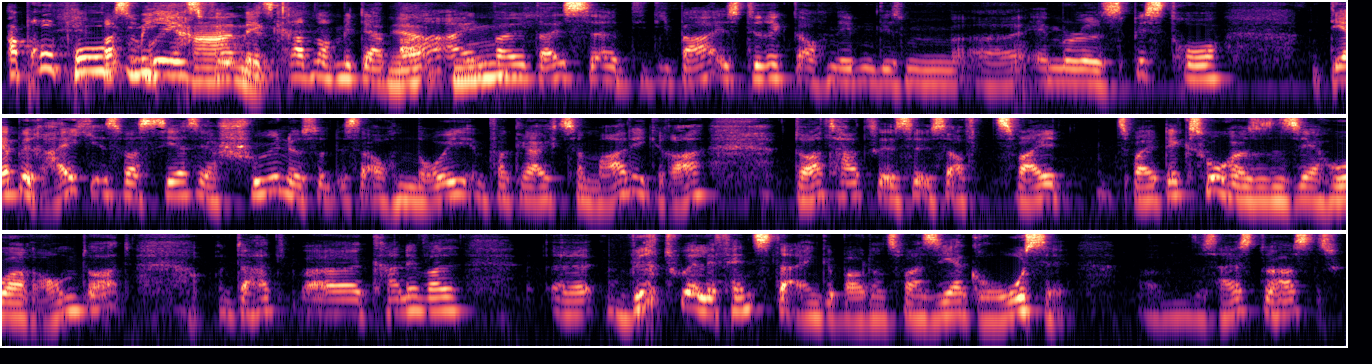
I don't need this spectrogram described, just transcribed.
Apropos Was Mechanik. Übrigens fällt mir jetzt gerade noch mit der Bar ja, ein, hm. weil da ist, äh, die, die Bar ist direkt auch neben diesem äh, Emeralds Bistro. Der Bereich ist was sehr, sehr Schönes und ist auch neu im Vergleich zur Mardi Gras. Dort hat es ist auf zwei, zwei Decks hoch, also ist ein sehr hoher Raum dort. Und da hat äh, Karneval äh, virtuelle Fenster eingebaut und zwar sehr große. Ähm, das heißt, du hast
